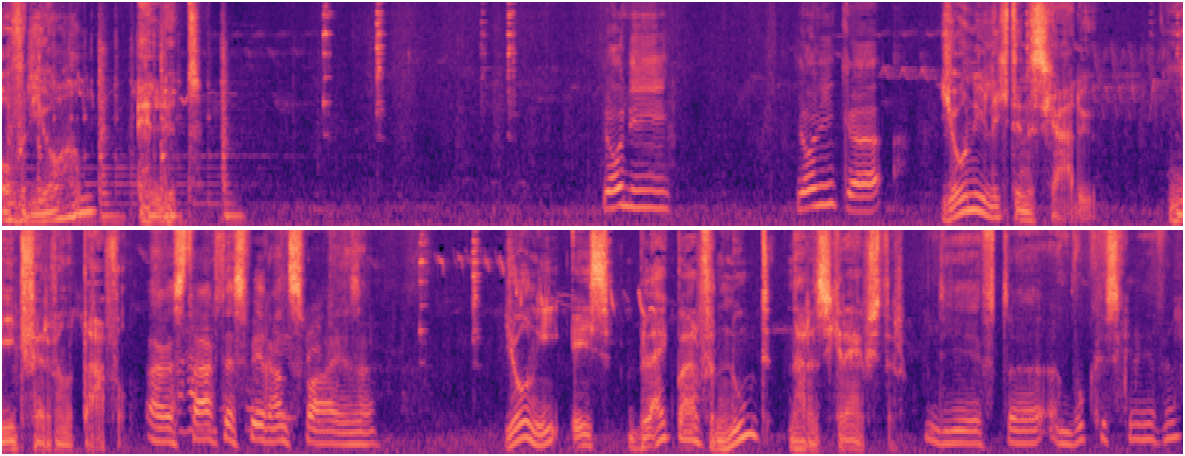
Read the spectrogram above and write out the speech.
over Johan en Lut. Joni, Jonieke. Joni ligt in de schaduw, niet ver van de tafel. Haar staart is weer aan het zwaaien. Ze. Joni is blijkbaar vernoemd naar een schrijfster. Die heeft eh, een boek geschreven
